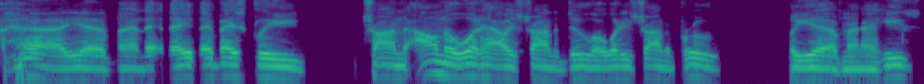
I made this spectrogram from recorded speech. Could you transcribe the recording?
yeah, man. They they they basically trying to. I don't know what how he's trying to do or what he's trying to prove. But yeah, man, he's.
